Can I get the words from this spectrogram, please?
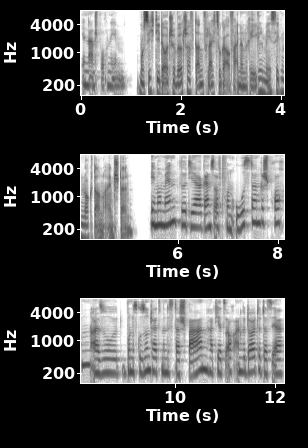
in Anspruch nehmen. Muss sich die deutsche Wirtschaft dann vielleicht sogar auf einen regelmäßigen Lockdown einstellen? Im Moment wird ja ganz oft von Ostern gesprochen. Also Bundesgesundheitsminister Spahn hat jetzt auch angedeutet, dass er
